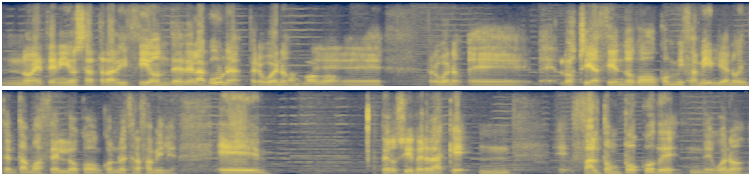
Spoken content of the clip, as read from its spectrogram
no he tenido esa tradición desde la cuna, pero bueno. Eh, pero bueno, eh, lo estoy haciendo con, con, mi familia, ¿no? Intentamos hacerlo con, con nuestra familia. Eh, pero sí es verdad que mm, eh, falta un poco de, bueno,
